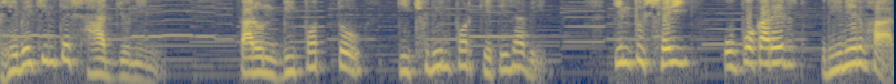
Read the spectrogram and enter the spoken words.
ভেবেচিন্তে সাহায্য নিন। কারণ বিপদ তো কিছুদিন পর কেটে যাবে। কিন্তু সেই উপকারের ঋণের ভার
